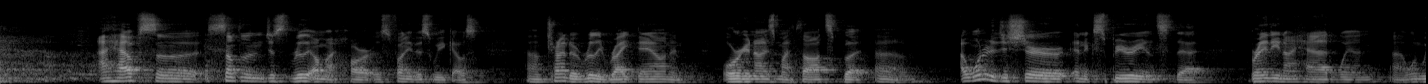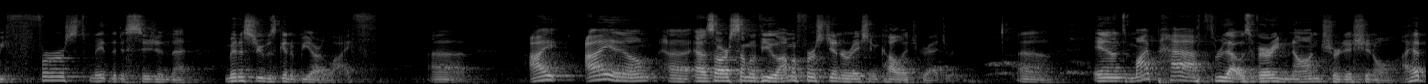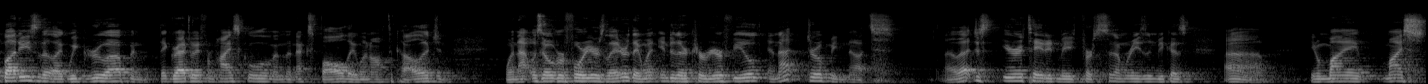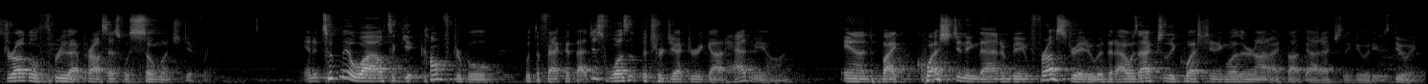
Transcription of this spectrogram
I have some, something just really on my heart. It was funny this week. I was um, trying to really write down and organize my thoughts, but um, I wanted to just share an experience that Brandy and I had when uh, when we first made the decision that ministry was going to be our life. I, I am, uh, as are some of you, I'm a first generation college graduate. Uh, and my path through that was very non traditional. I had buddies that, like, we grew up and they graduated from high school, and then the next fall they went off to college. And when that was over four years later, they went into their career field, and that drove me nuts. Uh, that just irritated me for some reason because, uh, you know, my, my struggle through that process was so much different. And it took me a while to get comfortable with the fact that that just wasn't the trajectory God had me on. And by questioning that and being frustrated with it, I was actually questioning whether or not I thought God actually knew what he was doing.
